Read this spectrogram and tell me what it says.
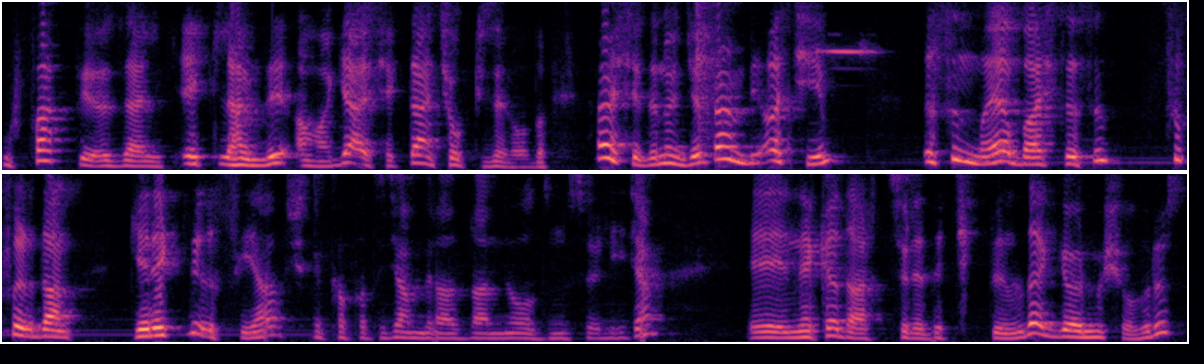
Ufak bir özellik eklendi ama gerçekten çok güzel oldu. Her şeyden önce ben bir açayım. ısınmaya başlasın. Sıfırdan gerekli ısıya, şunu kapatacağım birazdan ne olduğunu söyleyeceğim. Ee, ne kadar sürede çıktığını da görmüş oluruz.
